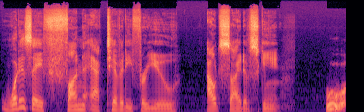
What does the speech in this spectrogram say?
What is a fun activity for you outside of skiing? Ooh,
